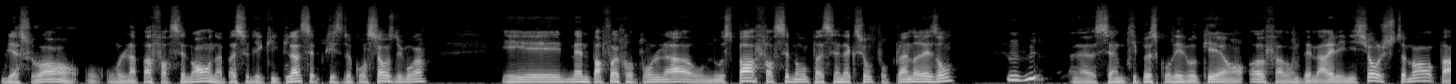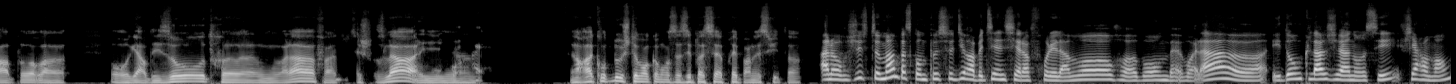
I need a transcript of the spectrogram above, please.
bien souvent, on ne l'a pas forcément, on n'a pas ce déclic-là, cette prise de conscience du moins. Et même parfois, quand on l'a, on n'ose pas forcément passer en action pour plein de raisons. Mmh c'est un petit peu ce qu'on évoquait en off avant de démarrer l'émission, justement, par rapport au regard des autres, voilà, enfin, toutes ces choses-là. Et, alors raconte-nous justement comment ça s'est passé après par la suite. Hein. Alors justement, parce qu'on peut se dire, ah ben tiens, si elle a frôlé la mort, euh, bon ben voilà. Euh, et donc là, j'ai annoncé fièrement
